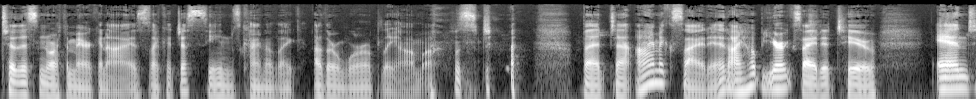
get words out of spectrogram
to this North American eyes, like it just seems kind of like otherworldly almost. but uh, I'm excited. I hope you're excited too. And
